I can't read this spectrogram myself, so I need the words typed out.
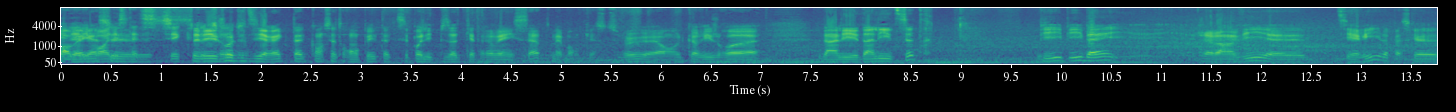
Bon, ben, d'aller gars, voir les statistiques. C'est les ça, joies du direct. Peut-être qu'on s'est trompé. Peut-être que c'est pas l'épisode 87. Mais bon, qu'est-ce que tu veux? euh, on le corrigera euh, dans les, dans les titres. Puis, puis ben, j'avais envie, euh, Thierry, là, parce que,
